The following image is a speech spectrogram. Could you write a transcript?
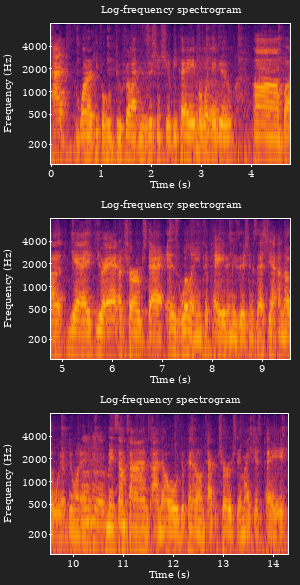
I, I'm one of the people who do feel like musicians should be paid for what they mm-hmm. do. Um, but yeah, if you're at a church that is willing to pay the musicians, that's yet another way of doing it. Mm-hmm. I mean, sometimes I know, depending on the type of church, they might just pay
